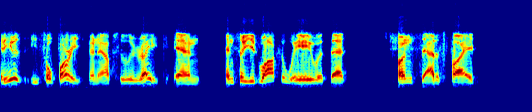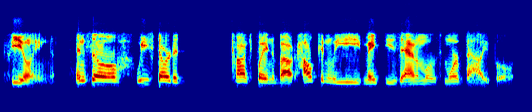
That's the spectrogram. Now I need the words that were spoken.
And he was he so far he's been absolutely right. And and so you'd walk away with that unsatisfied feeling. And so we started contemplating about how can we make these animals more valuable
